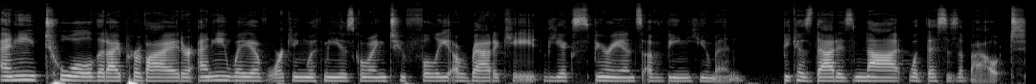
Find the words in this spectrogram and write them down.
any tool that I provide or any way of working with me is going to fully eradicate the experience of being human because that is not what this is about.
